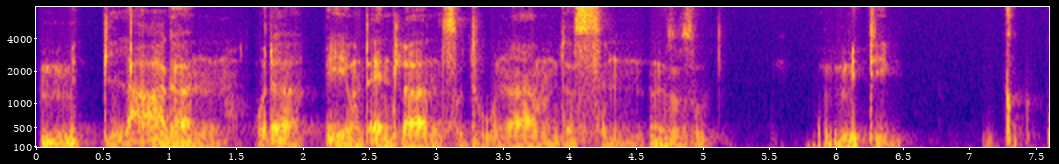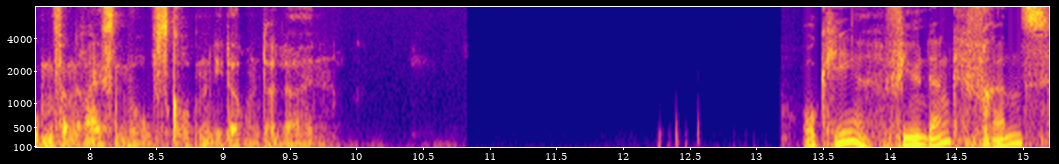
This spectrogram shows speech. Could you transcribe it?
mit Lagern oder B- und Entladen zu tun haben. Das sind also so mit die umfangreichsten Berufsgruppen, die darunter leiden. Okay, vielen Dank, Franz,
